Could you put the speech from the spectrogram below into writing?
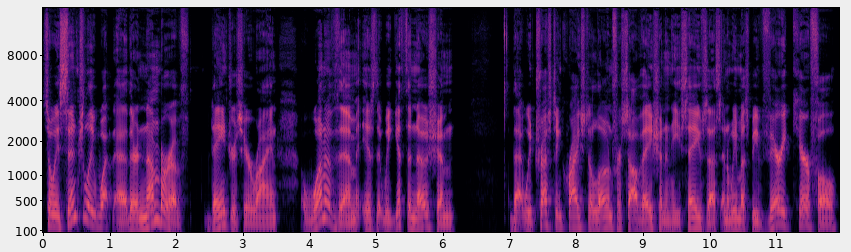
So essentially, what uh, there are a number of dangers here, Ryan. One of them is that we get the notion that we trust in Christ alone for salvation and he saves us, and we must be very careful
